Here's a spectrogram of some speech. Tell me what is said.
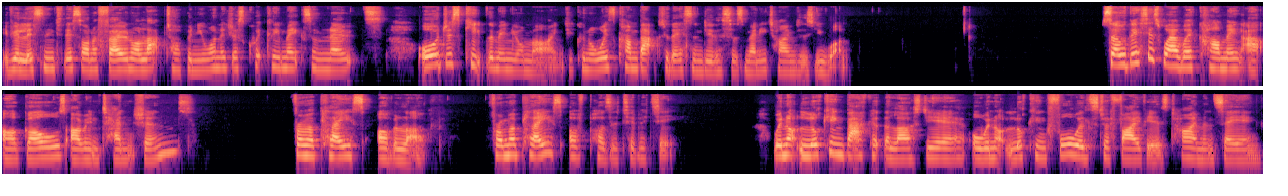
if you're listening to this on a phone or laptop and you want to just quickly make some notes or just keep them in your mind, you can always come back to this and do this as many times as you want. So, this is where we're coming at our goals, our intentions from a place of love, from a place of positivity. We're not looking back at the last year or we're not looking forwards to five years' time and saying,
